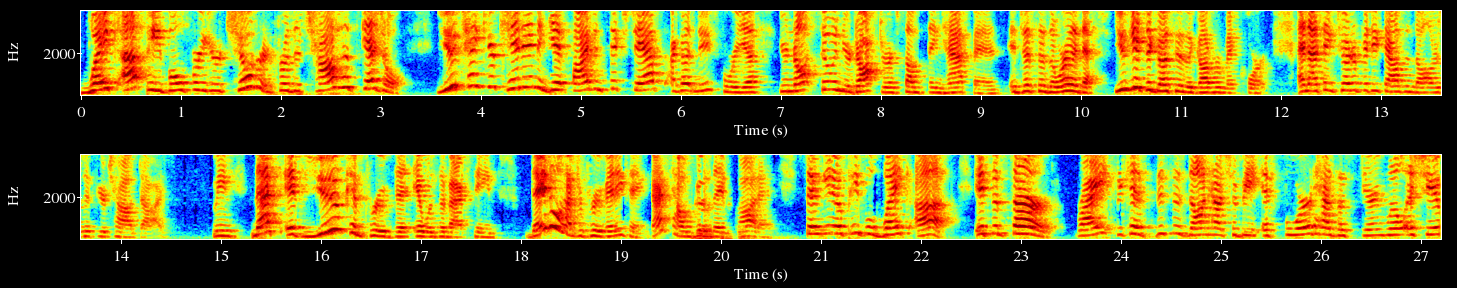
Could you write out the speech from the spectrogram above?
wake up, people, for your children, for the childhood schedule. You take your kid in and get five and six jabs. I got news for you. You're not suing your doctor if something happens. It just doesn't work like that. You get to go through the government court. And I think $250,000 if your child dies. I mean, that's if you can prove that it was a vaccine. They don't have to prove anything. That's how good they've got it. So, you know, people wake up. It's absurd right? Because this is not how it should be. If Ford has a steering wheel issue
